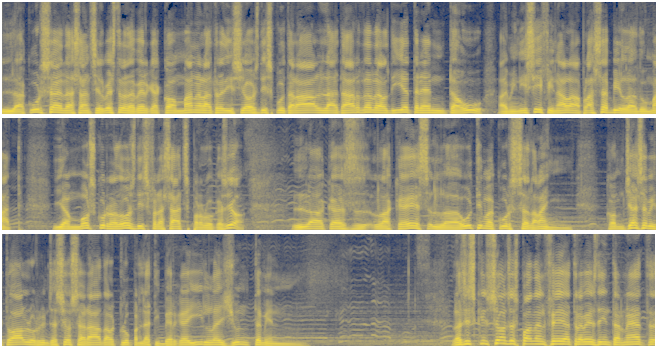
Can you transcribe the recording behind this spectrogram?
La cursa de Sant Silvestre de Berga, com mana la tradició, es disputarà la tarda del dia 31, amb inici i final a la plaça Viladomat, i amb molts corredors disfressats per l'ocasió la que és, la que és l'última cursa de l'any. Com ja és habitual, l'organització serà del Club Atlètic Berga i l'Ajuntament. Les inscripcions es poden fer a través d'internet eh,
